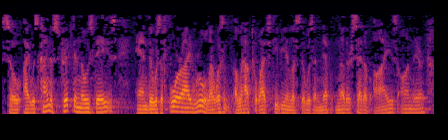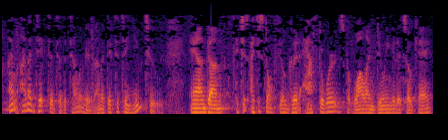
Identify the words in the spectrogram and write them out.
So I was kind of strict in those days, and there was a four-eyed rule. I wasn't allowed to watch TV unless there was another set of eyes on there. I'm, I'm addicted to the television. I'm addicted to YouTube. And um, it just, I just don't feel good afterwards, but while I'm doing it, it's okay.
